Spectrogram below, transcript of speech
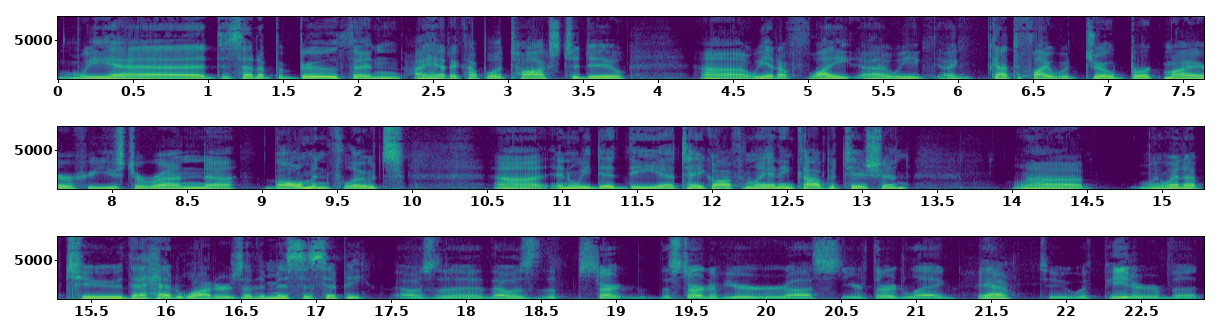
we had to set up a booth, and I had a couple of talks to do. we had a flight. we I got to fly with Joe Berkmeyer, who used to run Ballman floats. Uh, and we did the uh, takeoff and landing competition. Uh, we went up to the headwaters of the Mississippi. That was the that was the start the start of your uh, your third leg. Yeah. To with Peter, but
